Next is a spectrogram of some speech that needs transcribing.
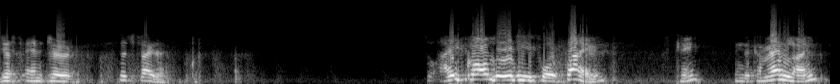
just enter. Let's try that. So I call the ODE45, okay, in the command line.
